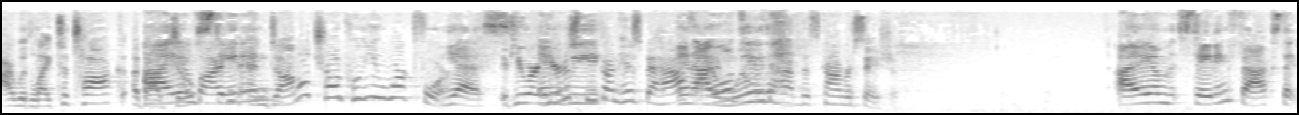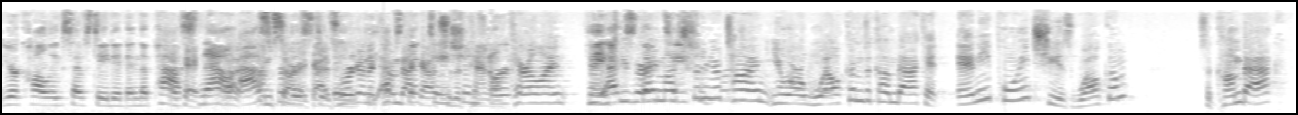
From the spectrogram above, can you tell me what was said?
I would like to talk about I Joe Biden stating, and Donald Trump, who you work for. Yes. If you are here to speak on his behalf, and I, I am willing to have this conversation. I am stating facts that your colleagues have stated in the past. Okay. Now, uh, as I'm for sorry, this guys. debate, We're going to come back out to the panel. for, Caroline, thank you very much for your time. You are welcome to come back at any point. She is welcome to come back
